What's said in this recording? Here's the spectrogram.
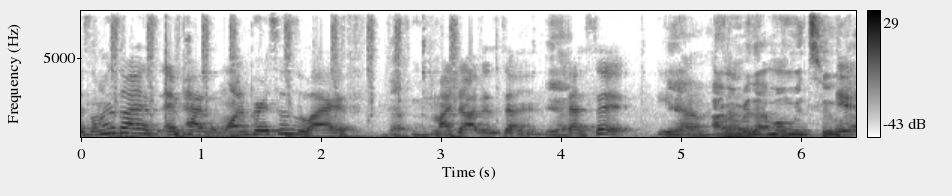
as long as I impact one person's life, definitely. my job is done. Yeah. That's it. You yeah, know? I So- remember that moment too. Yeah.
